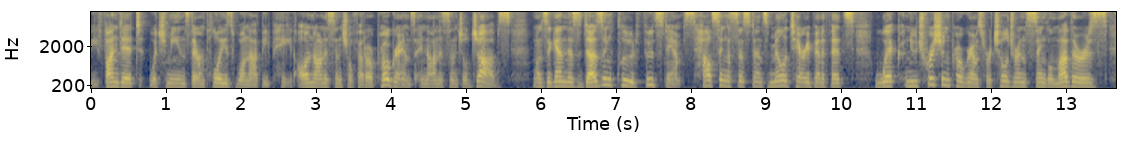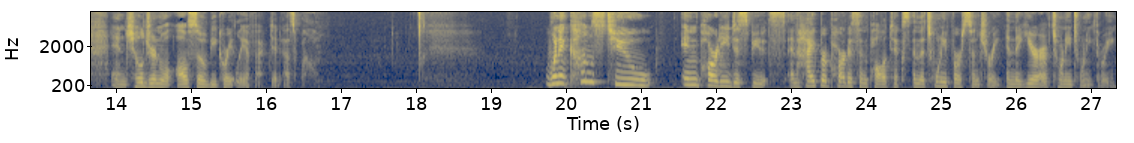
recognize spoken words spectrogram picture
be funded, which means their employees will not be paid. All non essential federal programs and non essential jobs. Once again, this does include food stamps, housing assistance, military benefits, WIC, nutrition programs for children, single mothers, and children will also be greatly affected as well when it comes to in party disputes and hyper partisan politics in the 21st century, in the year of 2023,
